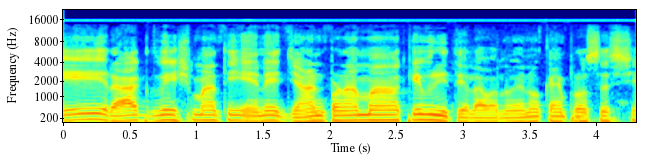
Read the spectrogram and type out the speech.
એ રાગ દ્વેષમાંથી એને જાણપણામાં કેવી રીતે લાવવાનું? એનો કાંઈ પ્રોસેસ છે?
